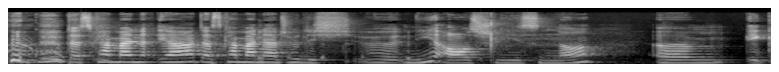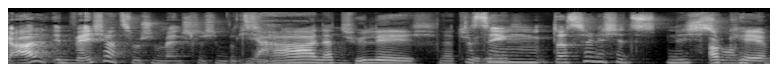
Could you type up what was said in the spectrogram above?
Na gut, das kann man, ja, das kann man natürlich äh, nie ausschließen, ne? Ähm, egal in welcher zwischenmenschlichen Beziehung. Ja, natürlich, natürlich. Deswegen, das finde ich jetzt nicht so. Okay,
